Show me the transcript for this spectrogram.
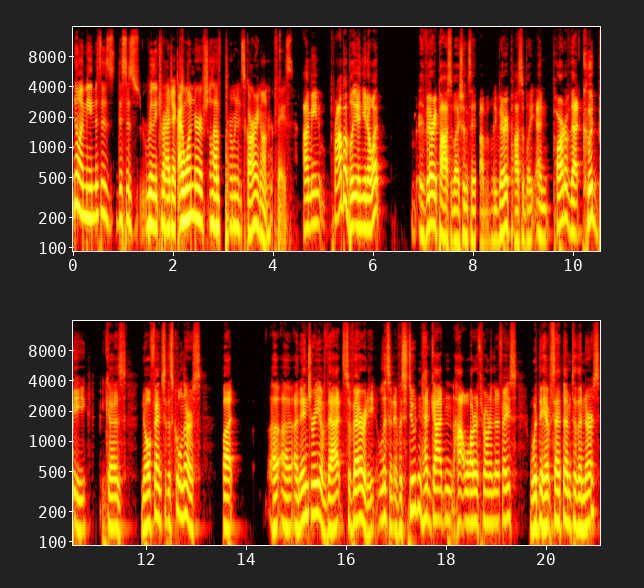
No, I mean this is this is really tragic. I wonder if she'll have permanent scarring on her face. I mean, probably. And you know what? Very possibly. I shouldn't say probably. Very possibly. And part of that could be because, no offense to the school nurse, but a, a, an injury of that severity. Listen, if a student had gotten hot water thrown in their face, would they have sent them to the nurse?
